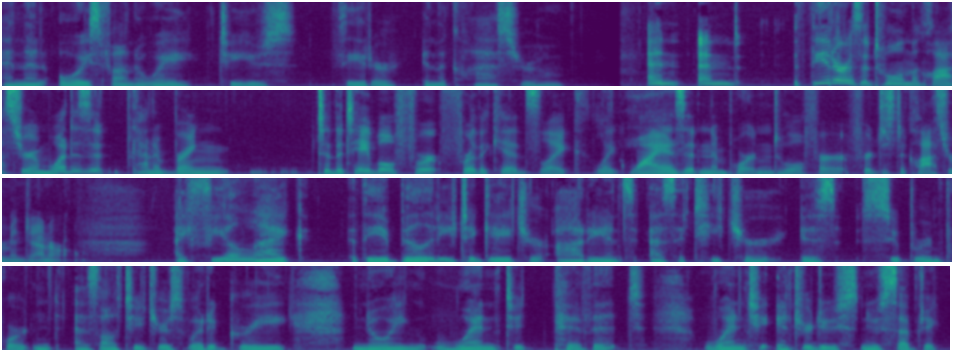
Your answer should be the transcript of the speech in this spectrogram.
and then always found a way to use theater in the classroom. And and theater as a tool in the classroom, what does it kind of bring to the table for for the kids? Like like why is it an important tool for for just a classroom in general? I feel like the ability to gauge your audience as a teacher is super important, as all teachers would agree. Knowing when to pivot, when to introduce new subject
